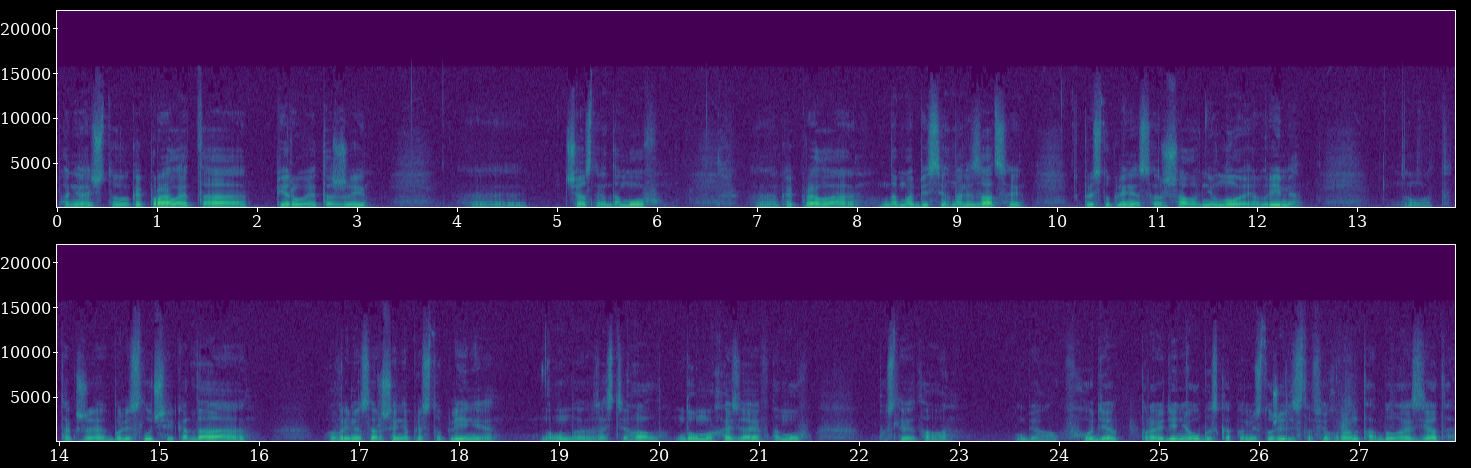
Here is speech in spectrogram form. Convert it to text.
понять, что, как правило, это первые этажи э, частных домов, как правило, дома без сигнализации. Преступление совершало в дневное время. Вот. Также были случаи, когда во время совершения преступления он э, застигал дома хозяев домов, после этого убегал. В ходе проведения обыска по месту жительства фигуранта было изъято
